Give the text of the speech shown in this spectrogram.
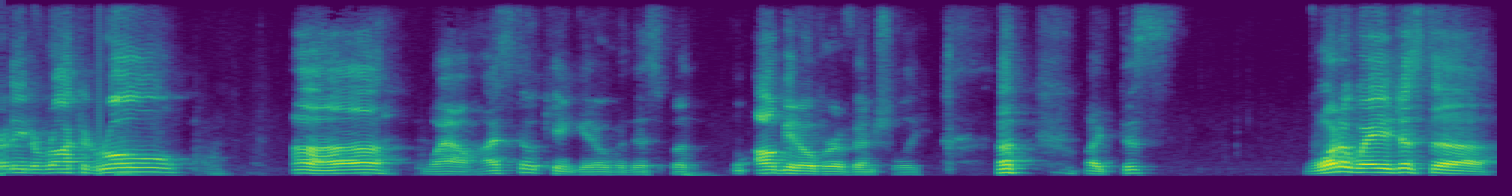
Ready to rock and roll. Uh, wow, I still can't get over this, but I'll get over eventually. like this, what a way just to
